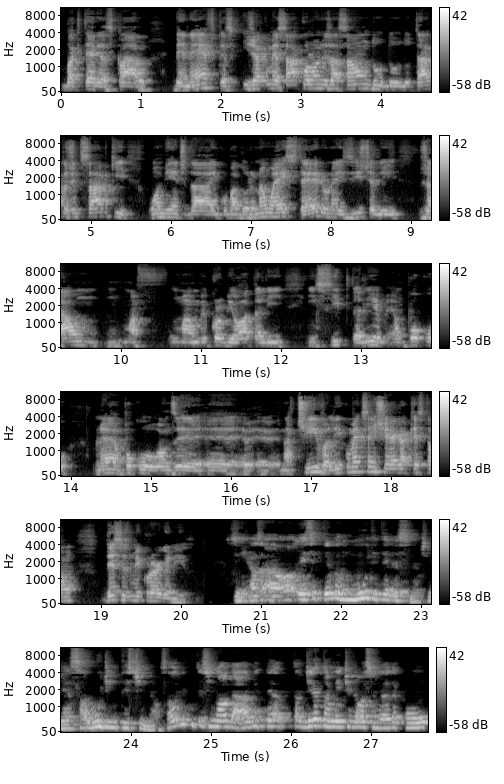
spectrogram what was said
bactérias, claro, benéficas e já começar a colonização do, do, do, trato. A gente sabe que o ambiente da incubadora não é estéreo, né? existe ali já um, uma, uma microbiota ali insípida ali, é um pouco, né, um pouco, vamos dizer, é, é, é nativa ali. Como é que você enxerga a questão desses micro-organismos? Sim, a, a, esse tema é muito interessante, né? Saúde intestinal. A saúde intestinal da ave está tá diretamente relacionada com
